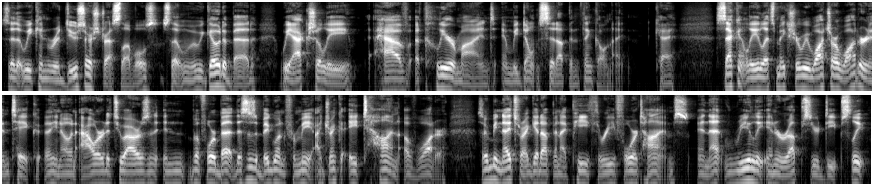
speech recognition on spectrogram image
so that we can reduce our stress levels, so that when we go to bed, we actually have a clear mind and we don't sit up and think all night. Okay. Secondly, let's make sure we watch our water intake, uh, you know, an hour to two hours in, in, before bed. This is a big one for me. I drink a ton of water. So there'd be nights where I get up and I pee three, four times, and that really interrupts your deep sleep.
